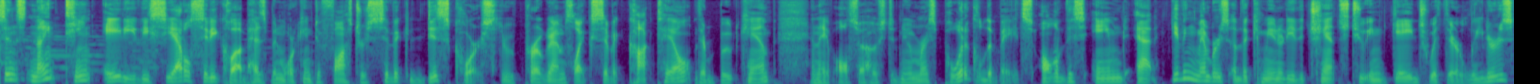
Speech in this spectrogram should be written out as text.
Since 1980, the Seattle City Club has been working to foster civic discourse through programs like Civic Cocktail, their boot camp, and they've also hosted numerous political debates. All of this aimed at giving members of the community the chance to engage with their leaders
